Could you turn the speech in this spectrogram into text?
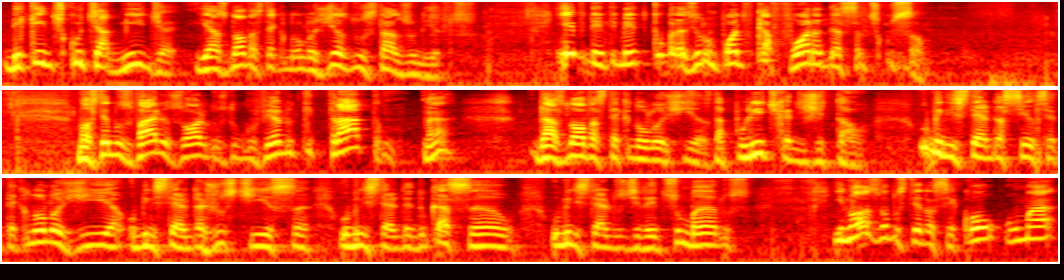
de quem discute a mídia e as novas tecnologias dos Estados Unidos. E, evidentemente, que o Brasil não pode ficar fora dessa discussão. Nós temos vários órgãos do governo que tratam né, das novas tecnologias, da política digital. O Ministério da Ciência e Tecnologia, o Ministério da Justiça, o Ministério da Educação, o Ministério dos Direitos Humanos. E nós vamos ter na SECOM uma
